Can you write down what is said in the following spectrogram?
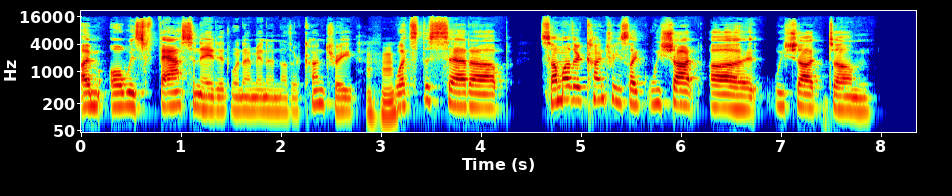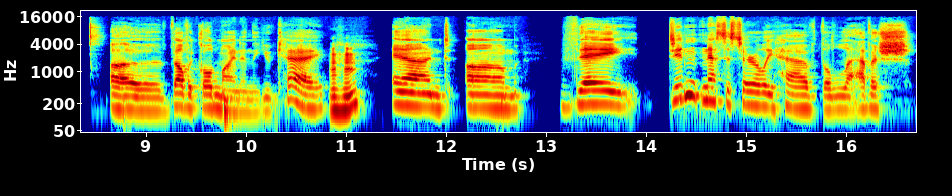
I'm always fascinated when I'm in another country. Mhm. What's the setup? Some other countries, like we shot, uh, we shot um, uh, Velvet Goldmine in the UK, hmm and um, they didn't necessarily have the lavish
